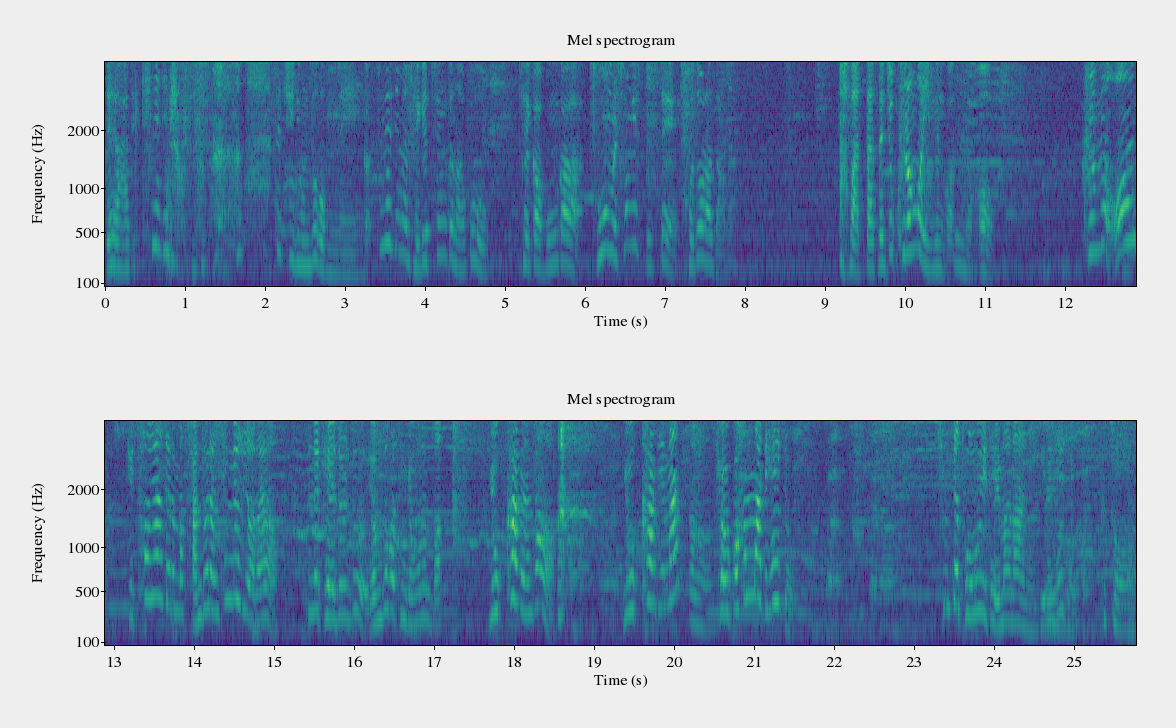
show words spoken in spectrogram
내가 아직 친해진 애가 없어서. 근데 지금 염소가 없네. 그러니까 친해지면 되게 친근하고 제가 뭔가 도움을 청했을 때 거절하지 않아요. 아, 맞다. 근데 좀 그런 건 있는 것 같아요. 어. 그러면, 어, 처녀들은 막 잔소리하면 챙겨주잖아요. 근데 걔들도, 염소 같은 경우는 막 욕하면서, 욕하지만, 어. 결국 한마디 해줘. 진짜 도움이 될 만한 얘기를 해줘. 그쵸.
